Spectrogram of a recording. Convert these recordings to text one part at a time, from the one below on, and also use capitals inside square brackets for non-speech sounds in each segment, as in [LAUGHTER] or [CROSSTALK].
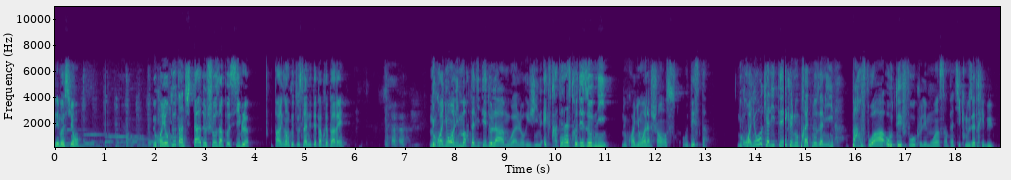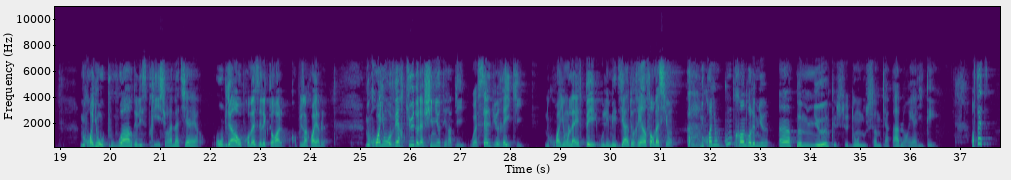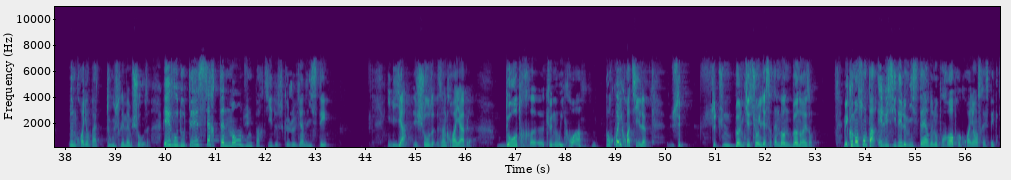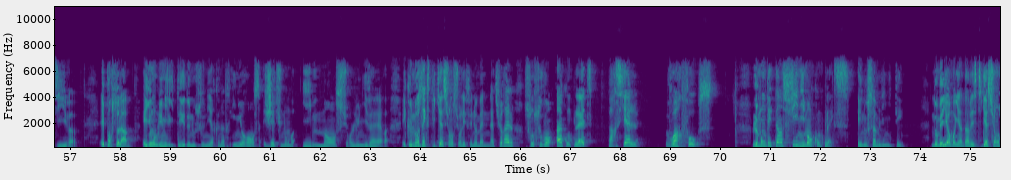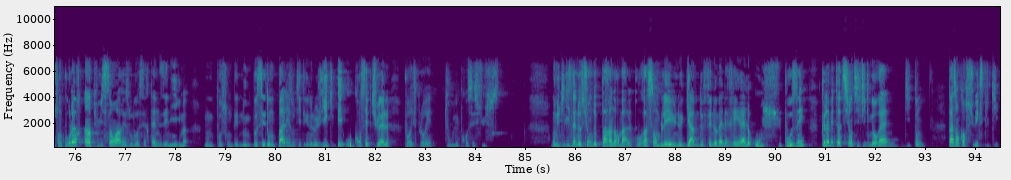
que. Nous croyons tout un tas de choses impossibles. Par exemple que tout cela n'était pas préparé. [LAUGHS] Nous croyons en l'immortalité de l'âme ou à l'origine extraterrestre des ovnis. Nous croyons à la chance, au destin. Nous croyons aux qualités que nous prêtent nos amis, parfois aux défauts que les moins sympathiques nous attribuent. Nous croyons au pouvoir de l'esprit sur la matière, ou bien aux promesses électorales, encore plus incroyables. Nous croyons aux vertus de la chimiothérapie, ou à celles du Reiki. Nous croyons l'AFP, ou les médias de réinformation. Nous croyons comprendre le mieux, un peu mieux que ce dont nous sommes capables en réalité. En fait, nous ne croyons pas tous les mêmes choses, et vous doutez certainement d'une partie de ce que je viens de lister il y a des choses incroyables. D'autres euh, que nous y croient. Pourquoi y croient-ils? C'est une bonne question, il y a certainement de bonnes raisons. Mais commençons par élucider le mystère de nos propres croyances respectives. Et pour cela, ayons l'humilité de nous souvenir que notre ignorance jette une ombre immense sur l'univers, et que nos explications sur les phénomènes naturels sont souvent incomplètes, partielles, voire fausses. Le monde est infiniment complexe, et nous sommes limités. Nos meilleurs moyens d'investigation sont pour l'heure impuissants à résoudre certaines énigmes. Nous ne, possédons, pas les outils technologiques et ou conceptuels pour explorer tous les processus. On utilise la notion de paranormal pour rassembler une gamme de phénomènes réels ou supposés que la méthode scientifique n'aurait, dit-on, pas encore su expliquer.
